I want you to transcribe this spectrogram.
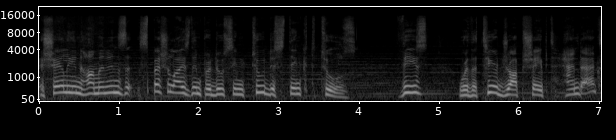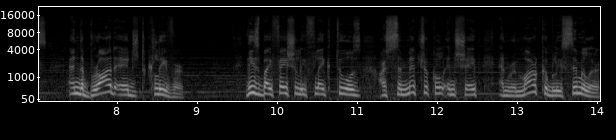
Acheulean hominins specialized in producing two distinct tools. These were the teardrop-shaped hand axe and the broad-edged cleaver. These bifacially flaked tools are symmetrical in shape and remarkably similar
